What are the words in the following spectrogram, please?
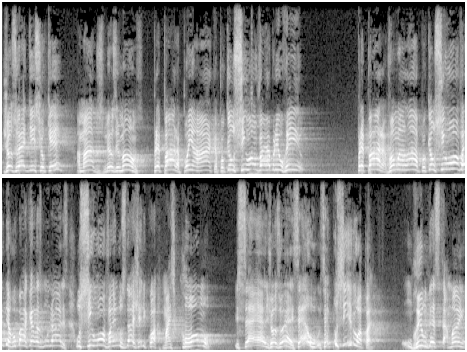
Josué disse o quê? Amados, meus irmãos, prepara, põe a arca, porque o Senhor vai abrir o rio. Prepara, vamos lá, porque o Senhor vai derrubar aquelas muralhas, o Senhor vai nos dar Jericó. Mas como? Isso é, Josué, isso é, isso é impossível, rapaz. Um rio desse tamanho,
